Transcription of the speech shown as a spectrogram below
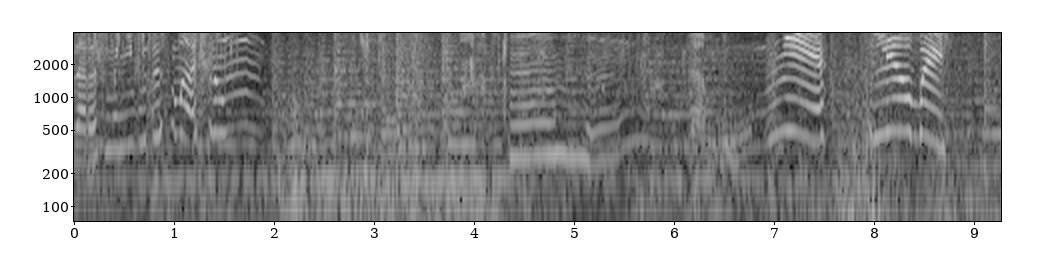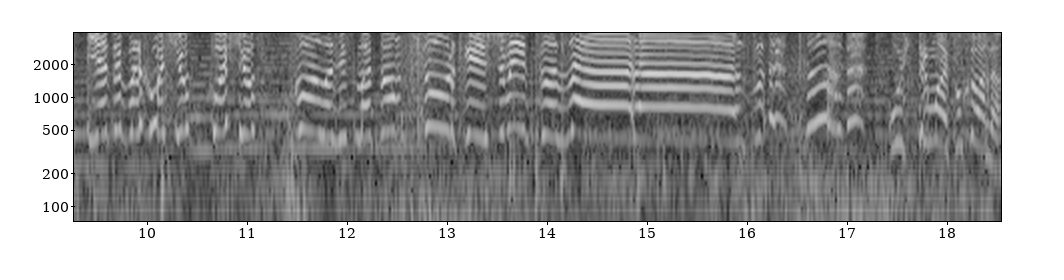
Зараз мені буде смачно. Там. Ні! Любий! Я тепер хочу, хочу коло зі смаком курки! Швидко Тримай, кохана.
